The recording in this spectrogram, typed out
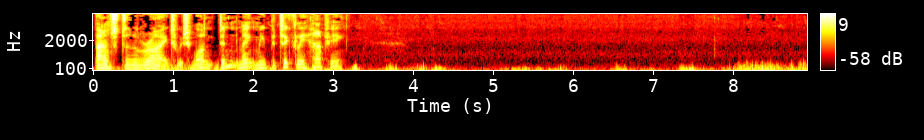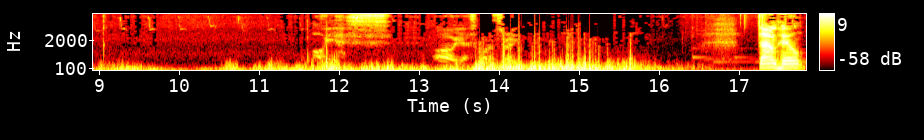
bounced to the right, which didn't make me particularly happy. Downhill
